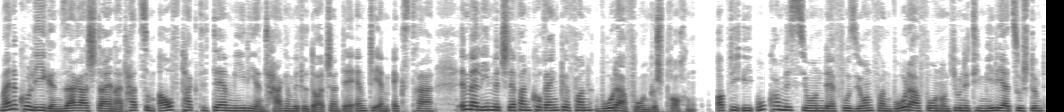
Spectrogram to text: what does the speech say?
Meine Kollegin Sarah Steinert hat zum Auftakt der Medientage Mitteldeutschland, der MTM Extra, in Berlin mit Stefan Korenke von Vodafone gesprochen. Ob die EU-Kommission der Fusion von Vodafone und Unity Media zustimmt,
